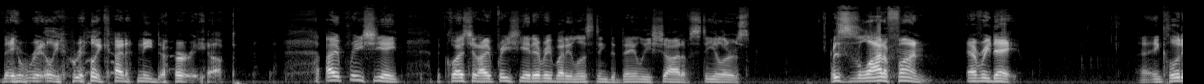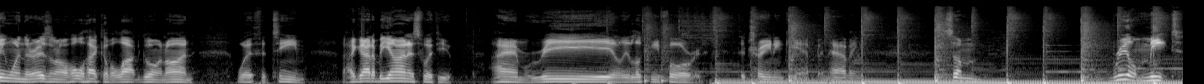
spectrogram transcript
They really, really kind of need to hurry up. I appreciate the question. I appreciate everybody listening to Daily Shot of Steelers. This is a lot of fun every day. uh, including when there isn't a whole heck of a lot going on with the team. I got to be honest with you, I am really looking forward to training camp and having some real meat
